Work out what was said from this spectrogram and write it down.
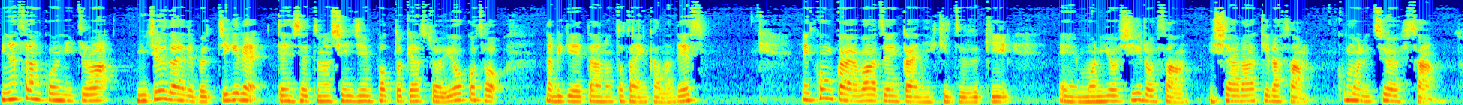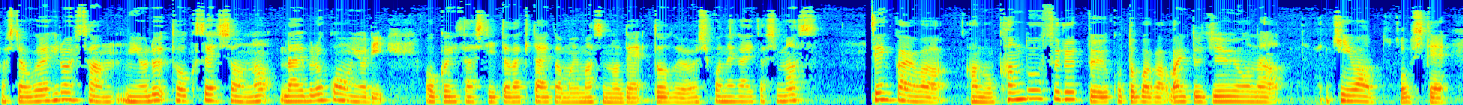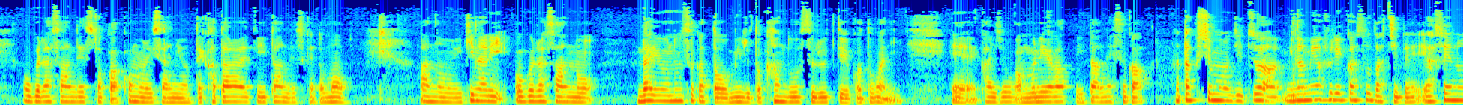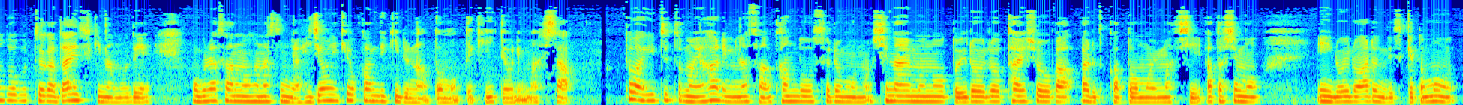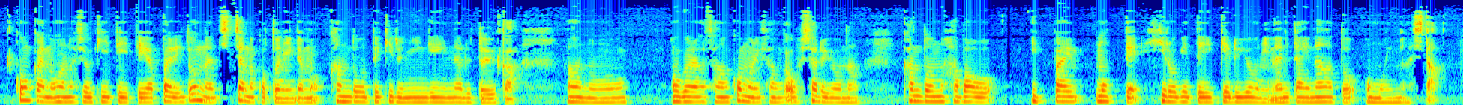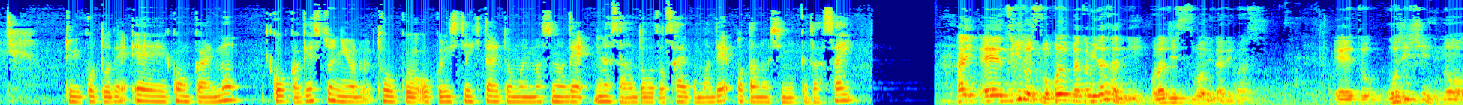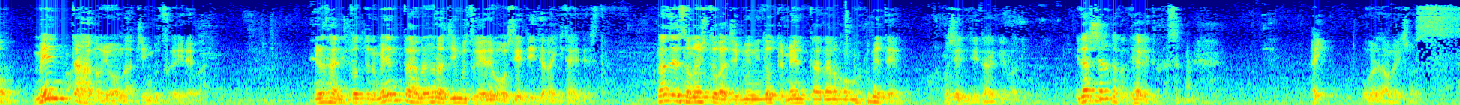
皆さんこんにちは。20代でぶっちぎれ伝説の新人ポッドキャストへようこそ。ナビゲーターの戸谷香奈です。え今回は前回に引き続き、えー森喜弘さん石原明さん小森剛さんそして小倉博さんによるトークセッションのライブ録音よりお送りさせていただきたいと思いますのでどうぞよろしくお願いいたします。前回はあの感動するという言葉が割と重要なキーワードとして小倉さんですとか小森さんによって語られていたんですけどもあのいきなり小倉さんのライオンの姿を見ると感動するっていう言葉に、えー会場が盛り上がっていたんですが私も実は南アフリカ育ちで野生の動物が大好きなので小倉さんのお話には非常に共感できるなと思って聞いておりました。とは言いつつもやはり皆さん感動するものしないものといろいろ対象があるかと思いますし私もいろいろあるんですけども今回のお話を聞いていてやっぱりどんなちっちゃなことにでも感動できる人間になるというかあの小倉さん小森さんがおっしゃるような感動の幅をいっぱい持って広げていけるようになりたいなと思いましたということで、えー今回も豪華ゲストによるトークをお送りしていきたいと思いますので皆さんどうぞ最後までお楽しみくださいはい、えー次の質問、これまた皆さんに同じ質問になります。えー、とご自身のメンターのような人物がいれば、皆さんにとってのメンターのような人物がいれば教えていただきたいですと。なぜその人が自分にとってメンターなのかも含めて教えていただければと。いらっしゃる方、手を挙げてください。はい、小倉さん、お願いします。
